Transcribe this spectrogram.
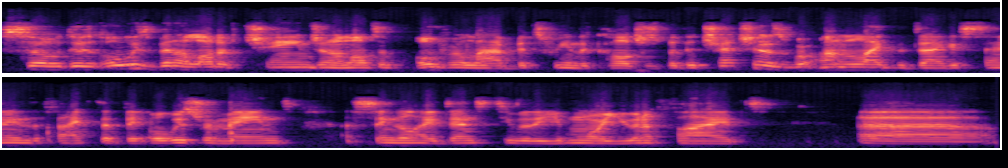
So there's always been a lot of change and a lot of overlap between the cultures. But the Chechens were unlike the Dagestani in the fact that they always remained a single identity with a more unified uh,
